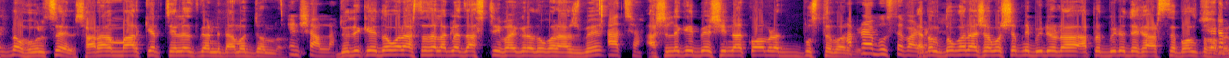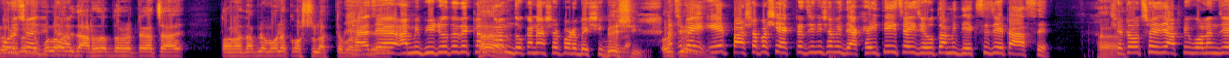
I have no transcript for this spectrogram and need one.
একদম হোলসেল সারা মার্কেট চ্যালেঞ্জ গান্ডি দামের জন্য। যদি কেউ দোকানে আসতে চায় লাগলে জাস্টিফাই করে দোকানে আসবে। আচ্ছা। আসলে কি বেশি না কম বুঝতে পারবে। এবং দোকানে আসে অবশ্যই আপনি ভিডিওটা আপনার ভিডিও দেখে আসতে বলতে হবে। যদি আট হাজার দশ হাজার টাকা চায় তখন আপনার মনে কষ্ট লাগতে পারে হ্যাঁ যে যে আমি ভিডিওতে দেখলাম। কম দোকানে আসার পরে বেশি বেশি, আচ্ছা ভাই এর পাশাপাশি একটা জিনিস আমি দেখাইতেই চাই যেহেতু আমি দেখছি যে এটা আছে। সেটা হচ্ছে যে আপনি বলেন যে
